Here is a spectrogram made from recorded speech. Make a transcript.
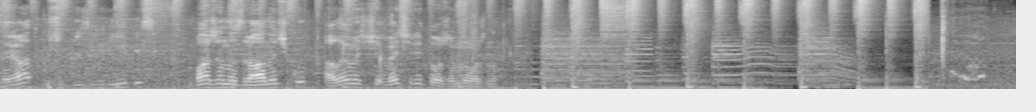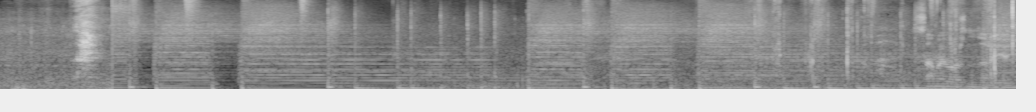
Зарядку, щоб розігрітись. Бажано зраночку, але ввечері теж можна. Самый важный на районе.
